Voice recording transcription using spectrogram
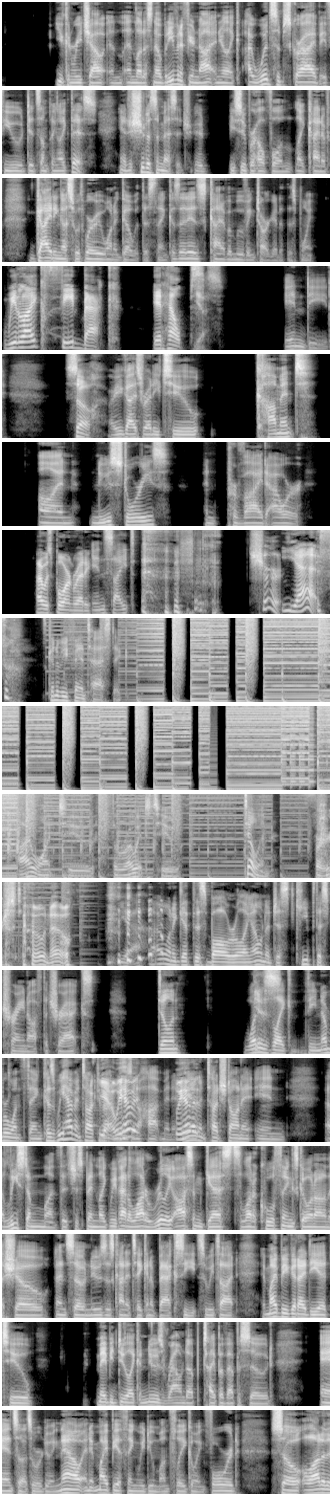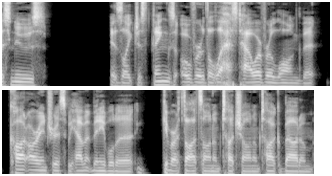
you can reach out and, and let us know. But even if you're not and you're like, I would subscribe if you did something like this, you know, just shoot us a message. It'd be super helpful and like kind of guiding us with where we want to go with this thing because it is kind of a moving target at this point. We like feedback, it helps. Yes. Indeed. So, are you guys ready to comment on news stories and provide our I was born ready. insight? Sure. yes. It's going to be fantastic. I want to throw it to Dylan first. Oh no. yeah, I want to get this ball rolling. I want to just keep this train off the tracks. Dylan, what is Yes. like the number one thing? Because we haven't talked about Yeah, we haven't- a hot minute. we We, haven't, haven't- touched on it in at least a month. It's just been like we've had a lot of really awesome guests, a lot of cool things going on on the show, and so news has kind of taken a back seat. So we thought it might be a good idea to maybe do like a news roundup type of episode. And so that's what we're doing now. And it might be a thing we do monthly going forward. So a lot of this news is like just things over the last however long that caught our interest. We haven't been able to give our thoughts on them, touch on them, talk about them,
